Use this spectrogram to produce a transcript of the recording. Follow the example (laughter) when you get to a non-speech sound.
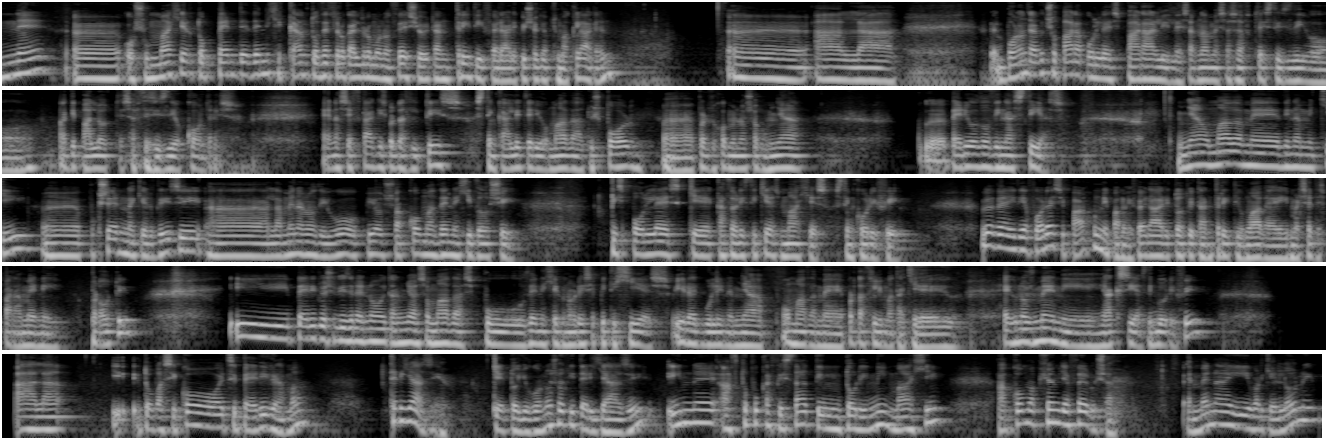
Ναι, ε, ο Σουμάχερ το 5 δεν είχε καν το δεύτερο καλύτερο μονοθέσιο, ήταν τρίτη η Ferrari πίσω και από τη McLaren. Ε, αλλά μπορώ να τραβήξω πάρα πολλές παράλληλες ανάμεσα σε αυτές τις δύο αντιπαλότητες, σε αυτές τις δύο κόντρες. Ένας εφτάκης πρωταθλητής στην καλύτερη ομάδα του σπορ, ε, προερχόμενο από μια ε, περίοδο δυναστείας μια ομάδα με δυναμική ε, που ξέρει να κερδίζει αλλά με έναν οδηγό ο οποίος ακόμα δεν έχει δώσει τις πολλές και καθοριστικές μάχες στην κορυφή. Βέβαια οι διαφορές υπάρχουν, είπαμε η Ferrari τότε ήταν τρίτη ομάδα, η Mercedes παραμένει πρώτη. Η περίπτωση της Renault ήταν μιας ομάδας που δεν είχε γνωρίσει επιτυχίες. Η Red Bull είναι μια ομάδα με πρωταθλήματα και εγνωσμένη αξία στην κορυφή. Αλλά το βασικό έτσι περίγραμμα ταιριάζει. Και το γεγονός ότι ταιριάζει είναι αυτό που καθιστά την τωρινή μάχη ακόμα πιο ενδιαφέρουσα. Εμένα η Βαρκελόνη,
